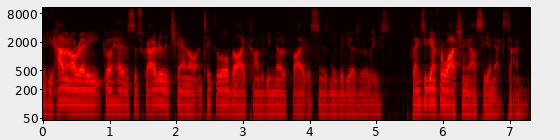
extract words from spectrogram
If you haven't already, go ahead and subscribe to the channel and tick the little bell icon to be notified as soon as new videos are released. Thanks again for watching. I'll see you next time.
